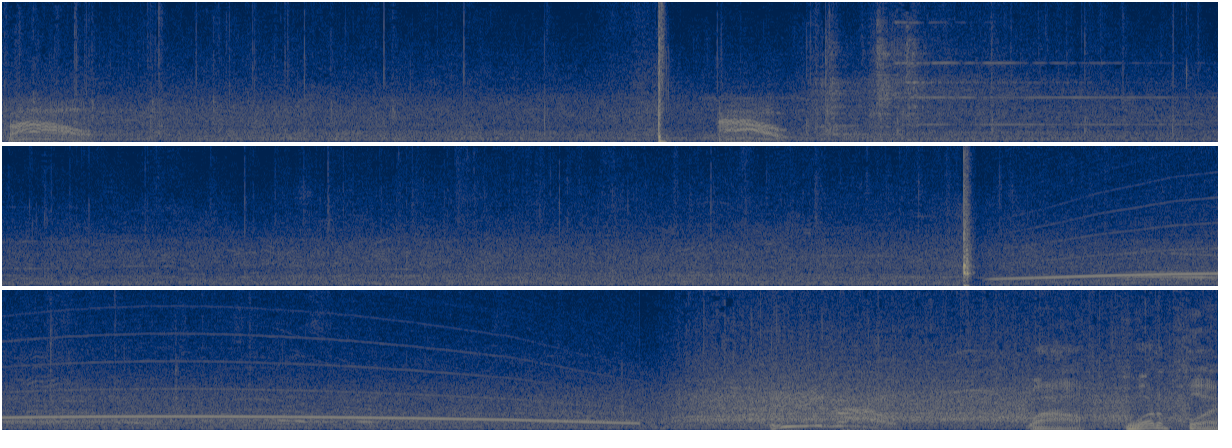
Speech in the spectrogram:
Foul. Out. He's out. Wow, what a play.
